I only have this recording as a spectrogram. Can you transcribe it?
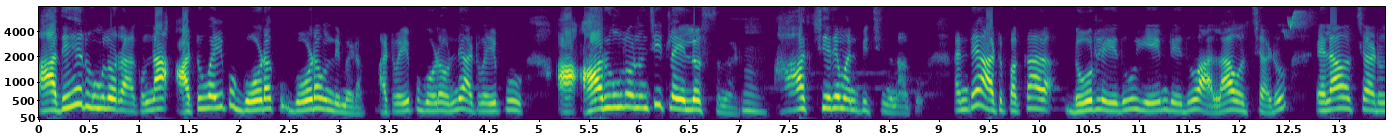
అదే room లో రాకుండా అటువైపు గోడ గోడ ఉంది మేడం. అటువైపు గోడ ఉంది అటువైపు ఆ- ఆ room లో నుంచి ఇట్లా వెళ్ళొస్తున్నాడు. ఆశ్చర్యం అనిపించింది నాకు. అంటే అటుపక్క డోర్ లేదు ఏం లేదు అలా వచ్చాడు. ఎలా వచ్చాడు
